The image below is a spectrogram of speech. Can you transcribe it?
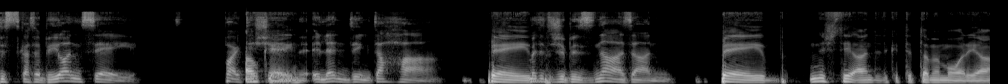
diska ta' Beyoncé. Partition, il-ending taħħa. Babe, Meta tiġi biznazan. babe, nixtieq għandi dik it-tip ta' memorja.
